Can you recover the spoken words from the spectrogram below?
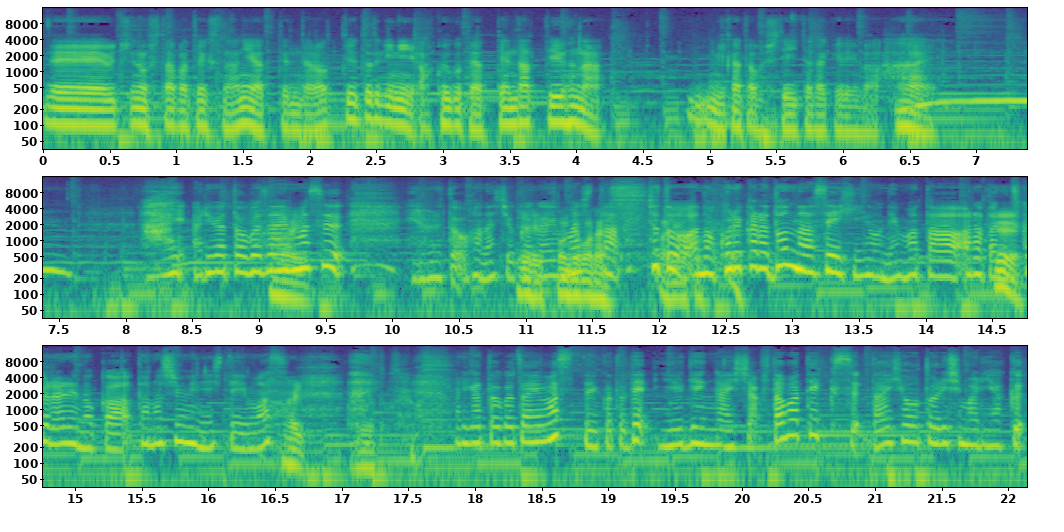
でうちの双葉テクス何やってんだろうって言った時にあこういうことやってんだっていうふうな見方をしていただければ。はい。はい、ありがとうございます。はい、いろいろとお話を伺いました。ちょっとあのこれからどんな製品をねまた新たに作られるのか楽しみにしています。はい、ありがとうございます。ありがとうございます。ということで有限会社双葉テックス代表取締役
